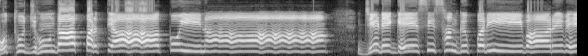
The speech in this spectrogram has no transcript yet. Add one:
ਉਥੋਂ ਜਿਉਂਦਾ ਪਰਤਿਆ ਕੋਈ ਨਾ। ਜਿਹੜੇ ਗਏ ਸੀ ਸੰਗ ਪਰਿਵਾਰ ਵੇ,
